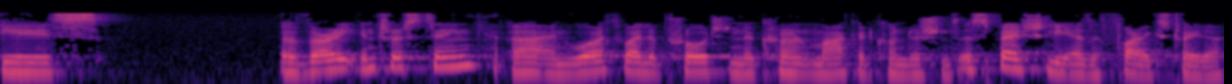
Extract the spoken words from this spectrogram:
is a very interesting uh, and worthwhile approach in the current market conditions, especially as a forex trader.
